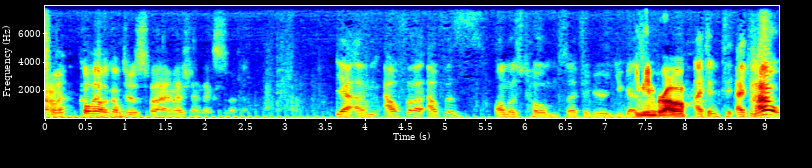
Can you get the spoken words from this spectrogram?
I don't know. Call the helicopters, but I imagine index. Yeah, um, Alpha, Alpha's almost home, so I figure you guys. You mean will- Bravo? I can, t- I can. How?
